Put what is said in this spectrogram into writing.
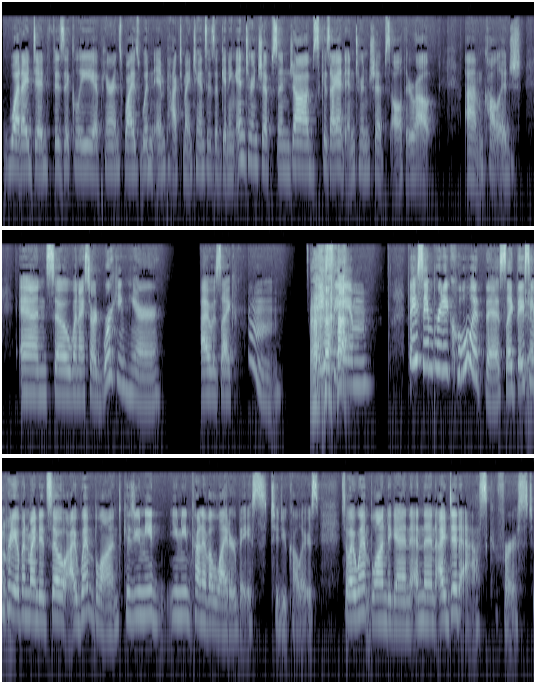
what I did physically, appearance wise, wouldn't impact my chances of getting internships and jobs because I had internships all throughout um, college. And so when I started working here, I was like, hmm, they seem they seem pretty cool with this. Like they seem Yeah. pretty open minded. So I went blonde because you need you need kind of a lighter base to do colors. So I went blonde again, and then I did ask first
